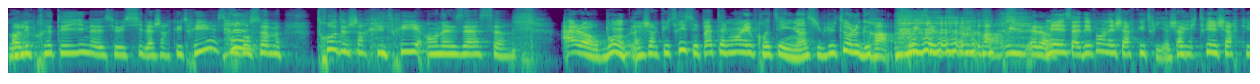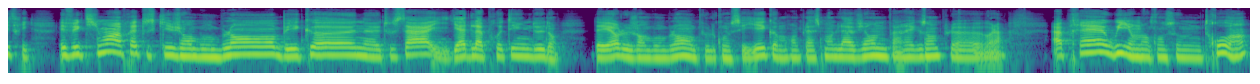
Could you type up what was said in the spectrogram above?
Alors les protéines, c'est aussi la charcuterie. Est-ce qu'on consomme trop de charcuterie en Alsace alors bon, la charcuterie c'est pas tellement les protéines, hein, c'est plutôt le gras. Oui, c'est plutôt le gras. Oui, alors. Mais ça dépend des charcuteries. Il y a charcuterie et charcuterie. Effectivement, après tout ce qui est jambon blanc, bacon, euh, tout ça, il y a de la protéine dedans. D'ailleurs, le jambon blanc, on peut le conseiller comme remplacement de la viande, par exemple. Euh, voilà. Après, oui, on en consomme trop. Hein.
